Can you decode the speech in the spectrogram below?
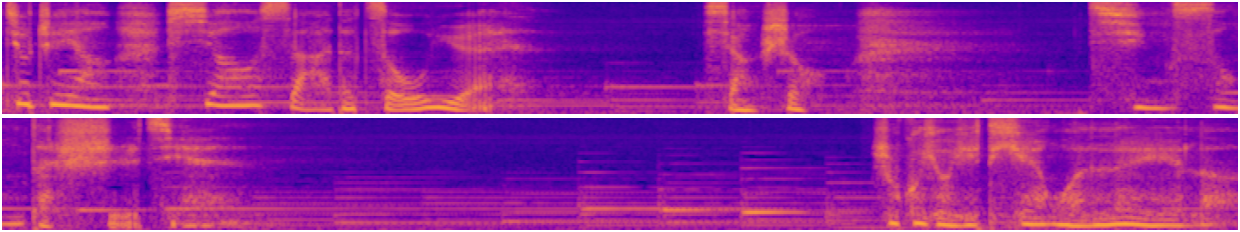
就这样潇洒的走远，享受轻松的时间。如果有一天我累了，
